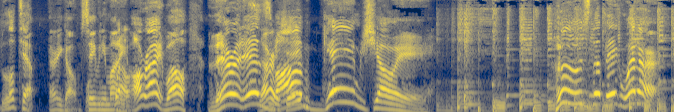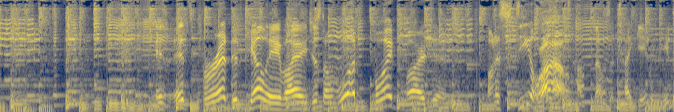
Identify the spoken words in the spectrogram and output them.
Little tip. There you go. Saving you money. Well- All right. Well, there it is, Sorry, Bob. Game showy. Who's the big winner? It, it's Brendan Kelly by just a one point margin on a steal. Wow. That was. That was a tight game of game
